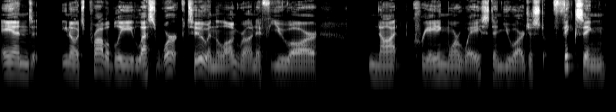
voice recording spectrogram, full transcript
And, you know, it's probably less work too in the long run if you are not creating more waste and you are just fixing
